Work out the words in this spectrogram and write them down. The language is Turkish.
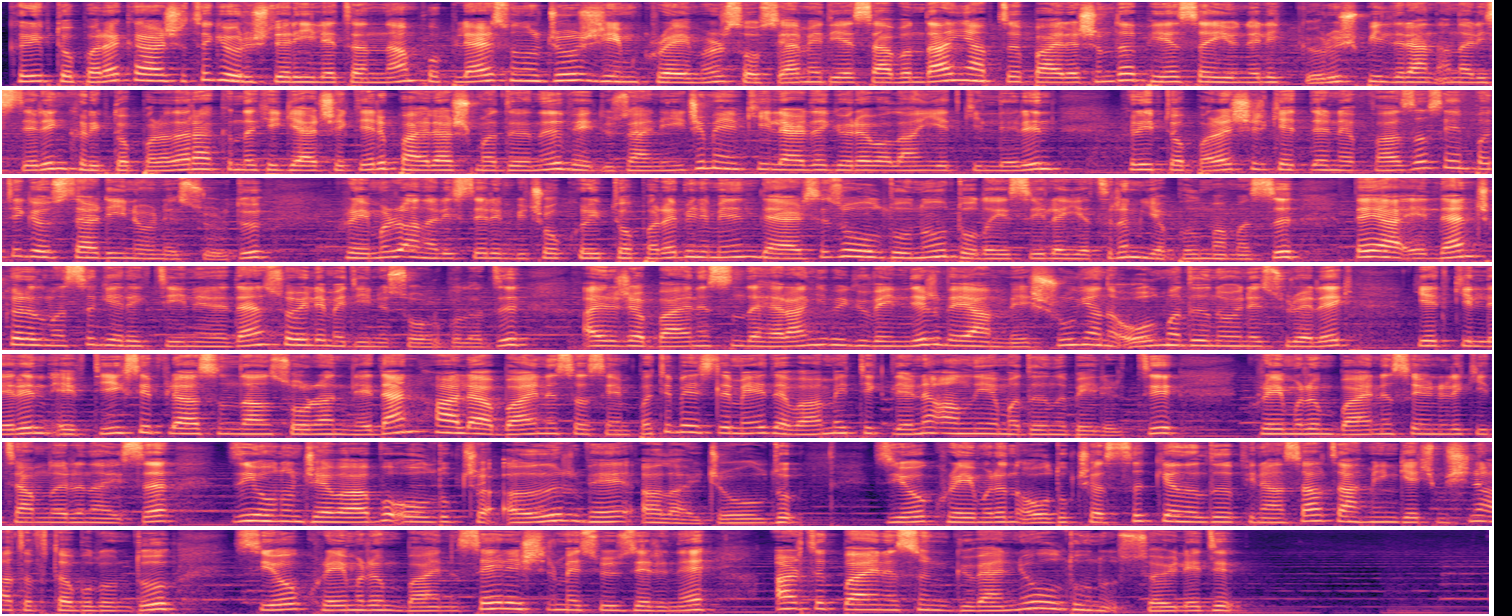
Kripto para karşıtı görüşleriyle tanınan popüler sunucu Jim Cramer sosyal medya hesabından yaptığı paylaşımda piyasaya yönelik görüş bildiren analistlerin kripto paralar hakkındaki gerçekleri paylaşmadığını ve düzenleyici mevkilerde görev alan yetkililerin kripto para şirketlerine fazla sempati gösterdiğini öne sürdü. Kramer analistlerin birçok kripto para biriminin değersiz olduğunu, dolayısıyla yatırım yapılmaması veya elden çıkarılması gerektiğini neden söylemediğini sorguladı. Ayrıca Binance'ın da herhangi bir güvenilir veya meşru yanı olmadığını öne sürerek yetkililerin FTX iflasından sonra neden hala Binance'a sempati beslemeye devam ettiklerini anlayamadığını belirtti. Kramer'ın Binance'a yönelik ithamlarına ise Zion'un cevabı oldukça ağır ve alaycı oldu. Zio Kramer'ın oldukça sık yanıldığı finansal tahmin geçmişine atıfta bulundu. CEO Kramer'ın Binance'ı eleştirmesi üzerine artık Binance'ın güvenli olduğunu söyledi.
